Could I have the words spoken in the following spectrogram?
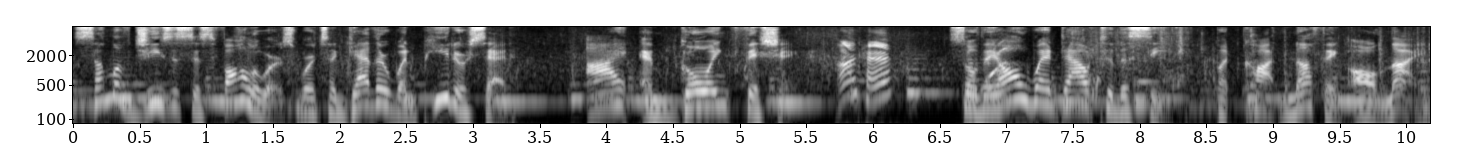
Some of Jesus' followers were together when Peter said, I am going fishing. Okay. So they all went out to the sea, but caught nothing all night.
